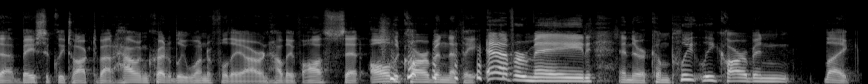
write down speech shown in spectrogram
that basically talked about how incredibly wonderful they are and how they've offset all the carbon that they ever made and they're completely carbon like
